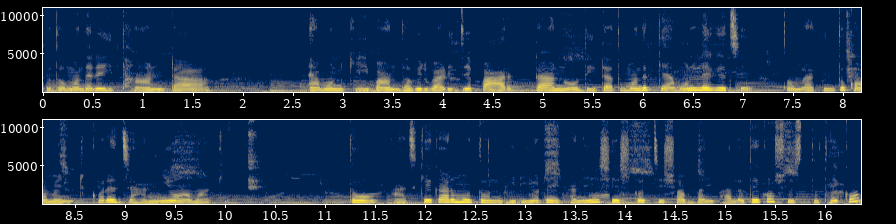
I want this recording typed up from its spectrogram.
তো তোমাদের এই থানটা এমনকি বান্ধবীর বাড়ির যে পার্কটা, নদীটা, তোমাদের কেমন লেগেছে? তোমরা কিন্তু কমেন্ট করে জানিও আমাকে। তো আজকেকার মতন ভিডিওটা এখানেই শেষ করছি। সবাই ভালো থেকো, সুস্থ থেকো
